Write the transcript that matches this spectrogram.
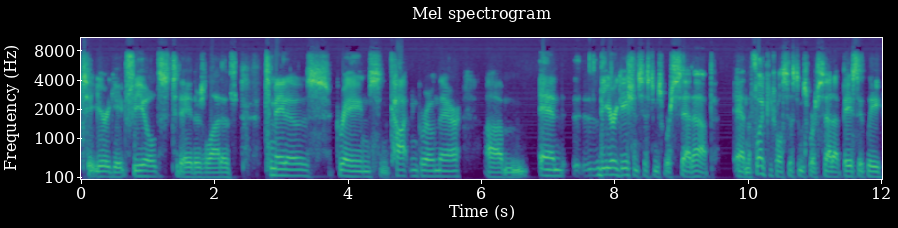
to irrigate fields. Today, there's a lot of tomatoes, grains, and cotton grown there. Um, and the irrigation systems were set up and the flood control systems were set up basically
